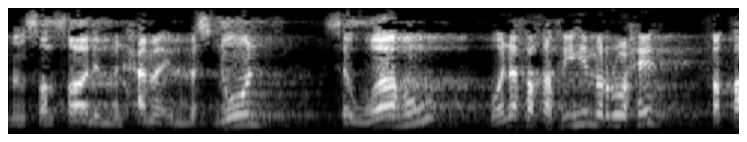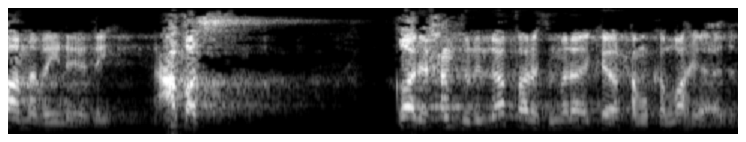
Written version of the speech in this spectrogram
من صلصال من حمأ مسنون سواه ونفخ فيه من روحه فقام بين يديه. عطس. قال الحمد لله. قالت الملائكة يرحمك الله يا آدم.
